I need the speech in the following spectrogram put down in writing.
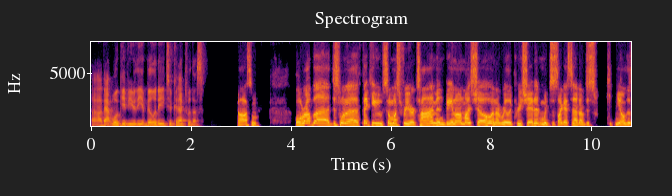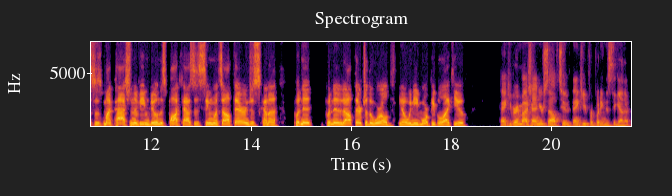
Uh, that will give you the ability to connect with us. Awesome. Well, Rob, uh, just want to thank you so much for your time and being on my show, and I really appreciate it. And just like I said, I've just you know this is my passion of even doing this podcast is seeing what's out there and just kind of putting it putting it out there to the world. You know, we need more people like you. Thank you very much. And yourself too. Thank you for putting this together.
